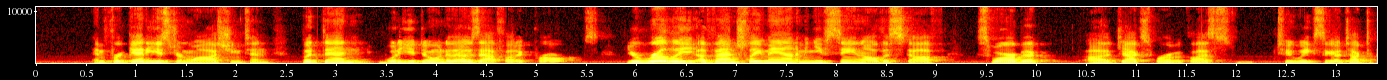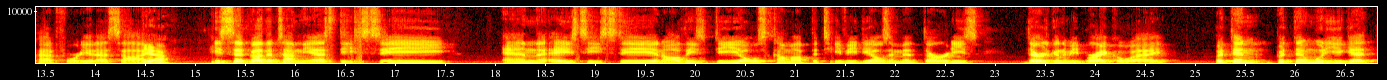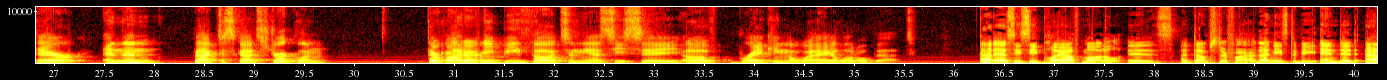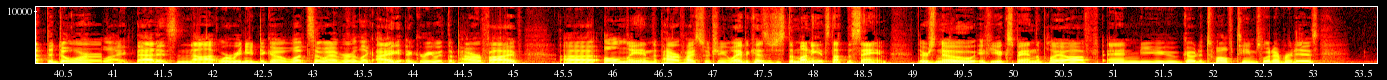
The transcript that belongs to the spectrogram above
and forget Eastern Washington. But then what are you doing to those athletic programs? You're really eventually, man. I mean, you've seen all this stuff. Swarbrick, uh, Jack Swarbrick last two weeks ago talked to Pat Forde at SI. Yeah. He said by the time the SEC and the ACC and all these deals come up, the TV deals in mid 30s, they're going to be breakaway. But then, but then what do you get there? And then back to Scott Stricklin there might already be thoughts in the SEC of breaking away a little bit. That SEC playoff model is a dumpster fire. That needs to be ended at the door. Like that is not where we need to go whatsoever. Like I agree with the Power Five uh, only and the Power Five switching away because it's just the money. It's not the same. There's no if you expand the playoff and you go to 12 teams, whatever it is,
